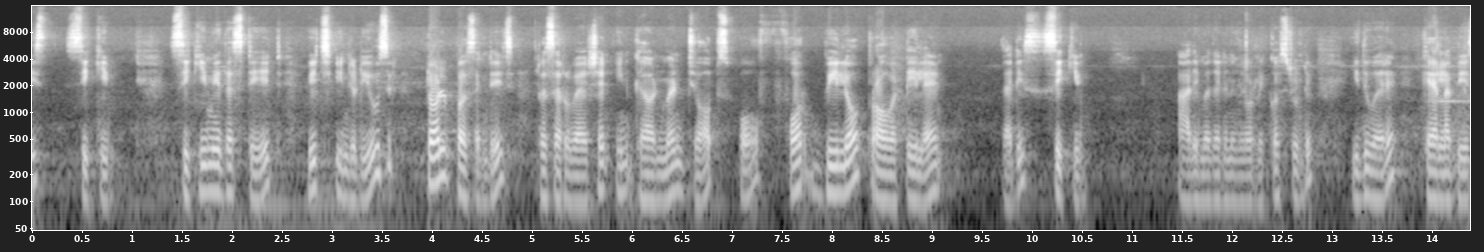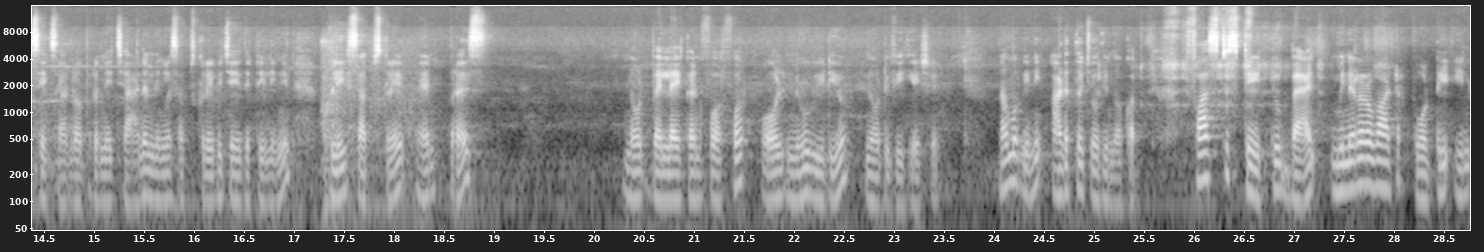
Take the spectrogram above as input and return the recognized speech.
is Sikkim Sikkim is the state which introduced 12 percentage reservation in government jobs of for below poverty line that is Sikkim ആദ്യമേ തന്നെ നിങ്ങളോട് റിക്വസ്റ്റ് ഉണ്ട്. ഇതുവരെ Kerala B S C exam topper എന്നീ ചാനൽ നിങ്ങൾ സബ്സ്ക്രൈബ് ചെയ്തിട്ടില്ലെങ്കിൽ please subscribe and press note bell icon for for all new video notification നമുക്കിനി അടുത്ത ചോദ്യം നോക്കാം. First state to ban mineral water bottle in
